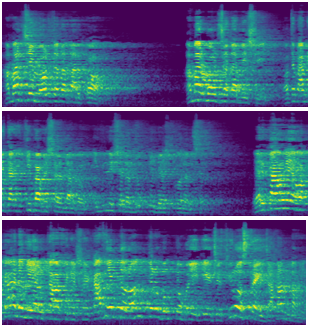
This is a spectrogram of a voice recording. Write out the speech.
আমার যে মর্যাদা তার কম। আমার মর্যাদা বেশি, অতএব আমি তাকে কীভাবে সেজদা করি? ইবলিশ সেটা যুক্তি বেশ করেছে। এর কারণে কাফির, সে কাফেরদের অন্তর্ভুক্ত হয়ে গিয়েছে চিরস্থায়ী জাহান্নামে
